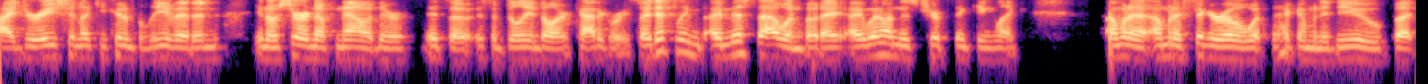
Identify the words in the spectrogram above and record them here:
hydration, like you couldn't believe it. And, you know, sure enough, now there it's a, it's a billion dollar category. So I definitely, I missed that one, but I, I went on this trip thinking like, I'm gonna I'm gonna figure out what the heck I'm gonna do. But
